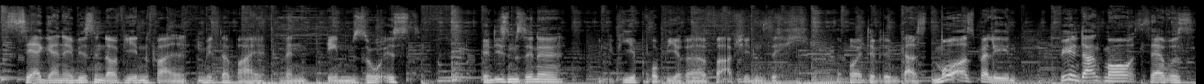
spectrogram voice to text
Sehr gerne. Wir sind auf jeden Fall mit dabei, wenn dem so ist. In diesem Sinne, die Bierprobierer verabschieden sich heute mit dem Gast Mo aus Berlin. Vielen Dank, Mo. Servus.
